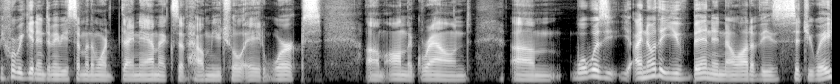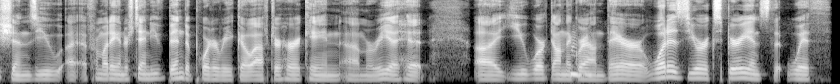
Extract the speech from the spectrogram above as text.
before we get into maybe some of the more dynamics of how mutual aid works um, on the ground, um, what was I know that you've been in a lot of these situations. You, uh, from what I understand, you've been to Puerto Rico after Hurricane uh, Maria hit. Uh, you worked on the mm-hmm. ground there. What is your experience that, with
